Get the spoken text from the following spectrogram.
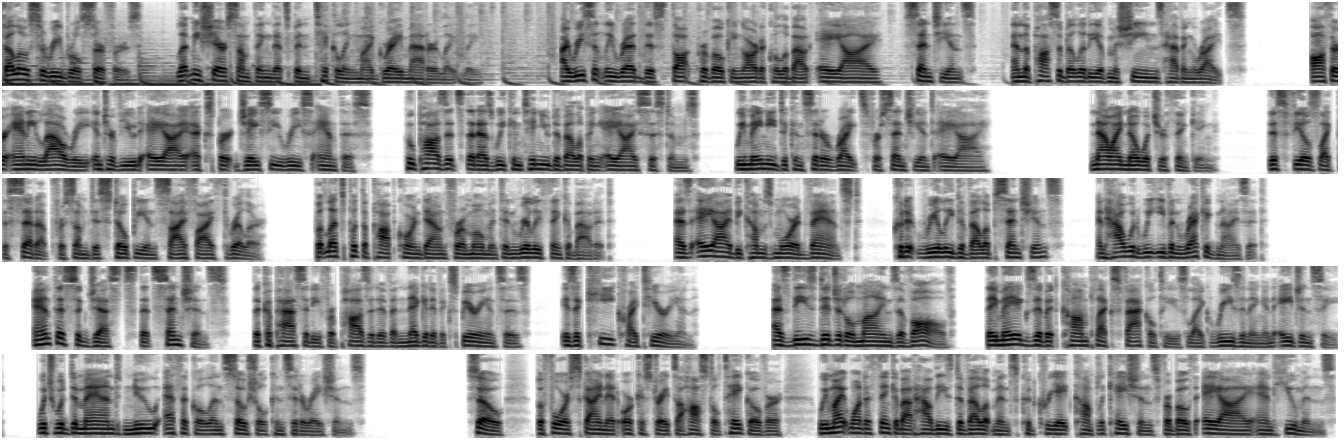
Fellow cerebral surfers, let me share something that's been tickling my gray matter lately. I recently read this thought-provoking article about AI, sentience, and the possibility of machines having rights. Author Annie Lowrey interviewed AI expert Jacy Reese Anthis, who posits that as we continue developing AI systems, we may need to consider rights for sentient AI. Now I know what you're thinking. This feels like the setup for some dystopian sci-fi thriller. But let's put the popcorn down for a moment and really think about it. As AI becomes more advanced, could it really develop sentience? And how would we even recognize it? Anthis suggests that sentience, the capacity for positive and negative experiences, is a key criterion. As these digital minds evolve, they may exhibit complex faculties like reasoning and agency, which would demand new ethical and social considerations. So, before Skynet orchestrates a hostile takeover, we might want to think about how these developments could create complications for both AI and humans.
